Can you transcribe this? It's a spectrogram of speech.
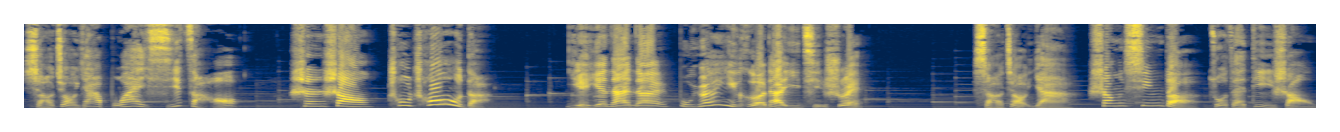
小脚丫不爱洗澡。身上臭臭的，爷爷奶奶不愿意和他一起睡。小脚丫伤心的坐在地上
